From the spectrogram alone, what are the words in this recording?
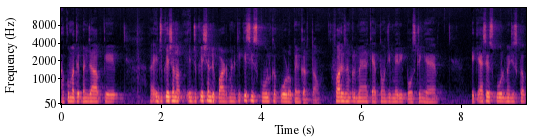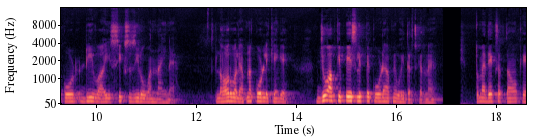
हुकूमत पंजाब के एजुकेशन एजुकेशन डिपार्टमेंट के किसी स्कूल का कोड ओपन करता हूँ। फॉर एग्ज़ाम्पल मैं कहता हूँ जी, मेरी पोस्टिंग है एक ऐसे स्कूल में जिसका code D Y six zero one nine है। लाहौर वाले अपना कोड लिखेंगे। जो आपकी पे स्लिप पे कोड है, आपने वही दर्ज करना है। तो मैं देख सकता हूँ कि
